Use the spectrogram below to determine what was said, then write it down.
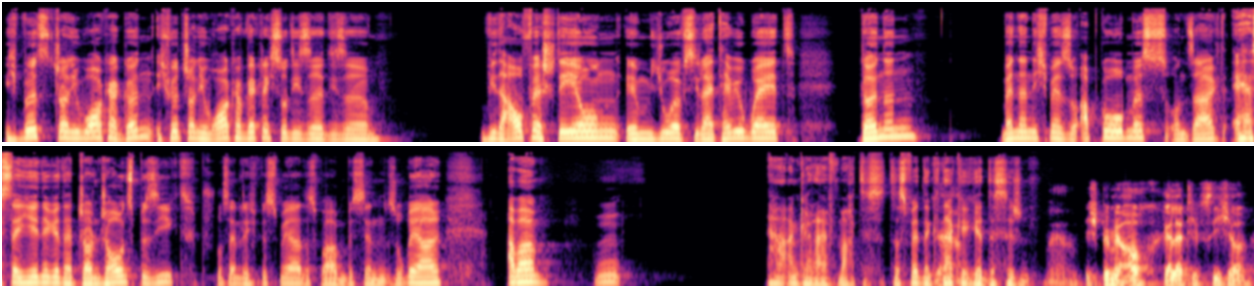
Ich würde es Johnny Walker gönnen. Ich würde Johnny Walker wirklich so diese, diese Wiederauferstehung im UFC Light Heavyweight gönnen wenn er nicht mehr so abgehoben ist und sagt, er ist derjenige, der John Jones besiegt. Schlussendlich wissen wir ja, das war ein bisschen surreal. Aber mh, hm, ja, Ankaraev macht es. Das wird eine knackige ja. Decision. Ja. Ich bin mir auch relativ sicher,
